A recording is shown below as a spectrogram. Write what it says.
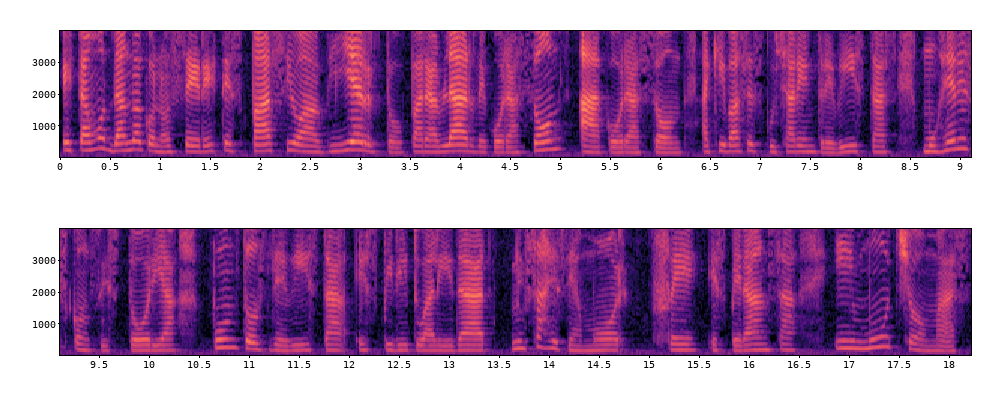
estamos dando a conocer este espacio abierto para hablar de corazón a corazón. Aquí vas a escuchar entrevistas, mujeres con su historia, puntos de vista, espiritualidad, mensajes de amor, fe, esperanza y mucho más.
